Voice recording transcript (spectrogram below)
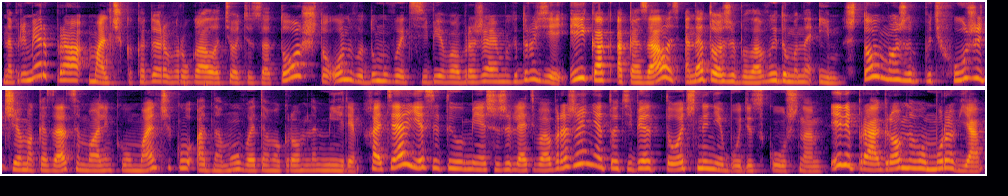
Например, про мальчика, которого ругала тетя за то, что он выдумывает себе воображаемых друзей. И, как оказалось, она тоже была выдумана им. Что может быть хуже, чем оказаться маленькому мальчику одному в этом огромном мире? Хотя, если ты умеешь оживлять воображение, то тебе точно не будет скучно. Или про огромного муравья,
